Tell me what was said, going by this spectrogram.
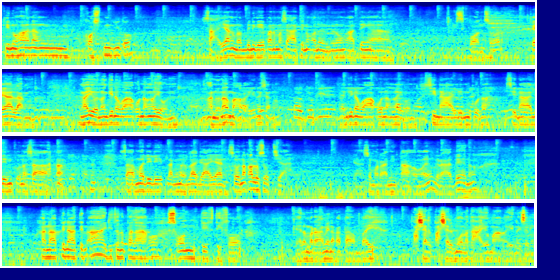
Kinuha ng costume dito. Sayang no, binigay pa naman sa atin ng ano nung ating ah, sponsor. Kaya lang ngayon ang ginawa ko na ngayon, ano na mga kainis ano? Ang ginawa ko na ngayon, sinalin ko na. Sinalin ko na sa sa maliliit lang na lagayan. So nakalusot siya. Yan, so maraming tao ngayon, grabe ano. Hanapin natin, ah, dito na pala ako, zone 54. Kaya marami nakatambay. Pasyal-pasyal muna tayo mga kainis ano.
